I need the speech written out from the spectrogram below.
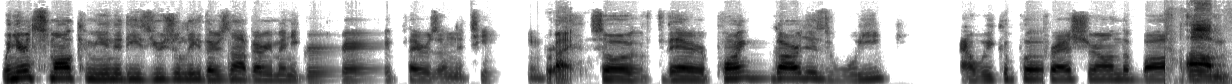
when you're in small communities, usually there's not very many great players on the team. Right. So if their point guard is weak and we could put pressure on the ball. Um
